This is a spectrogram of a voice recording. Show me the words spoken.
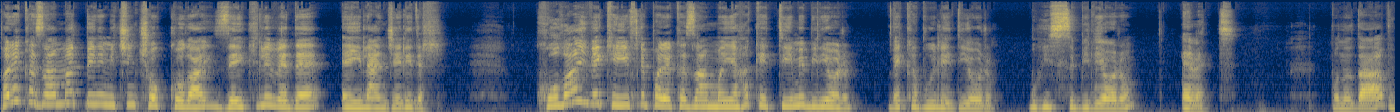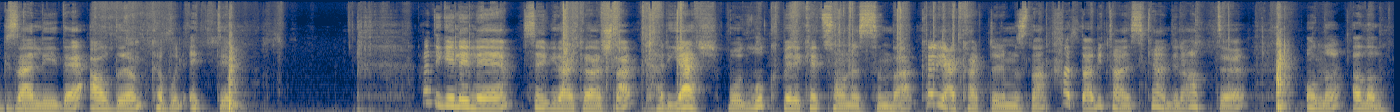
Para kazanmak benim için çok kolay, zevkli ve de eğlencelidir. Kolay ve keyifli para kazanmayı hak ettiğimi biliyorum ve kabul ediyorum. Bu hissi biliyorum. Evet. Bunu da bu güzelliği de aldım, kabul ettim. Hadi gelelim sevgili arkadaşlar. Kariyer, bolluk, bereket sonrasında kariyer kartlarımızdan hatta bir tanesi kendine attı. Onu alalım.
